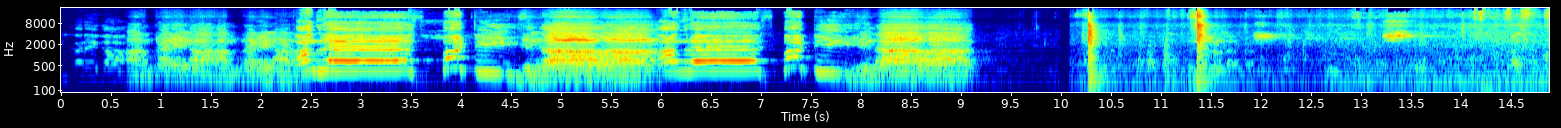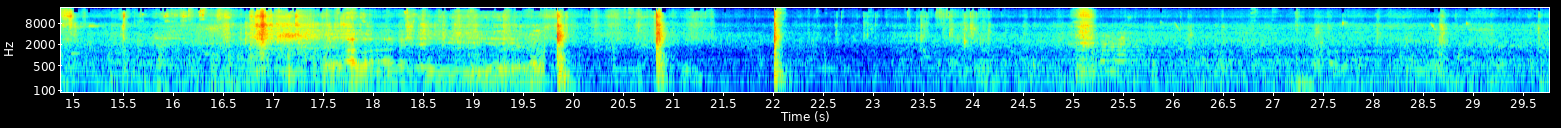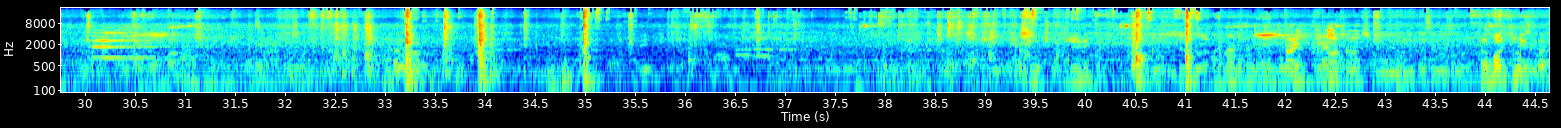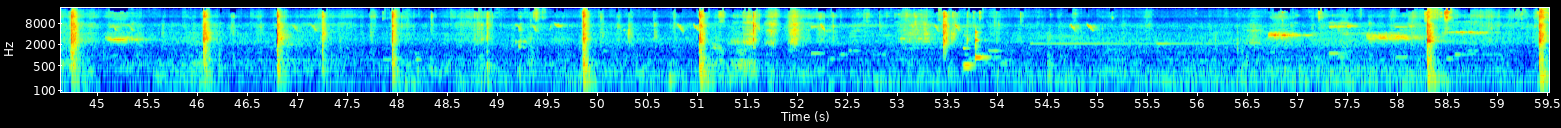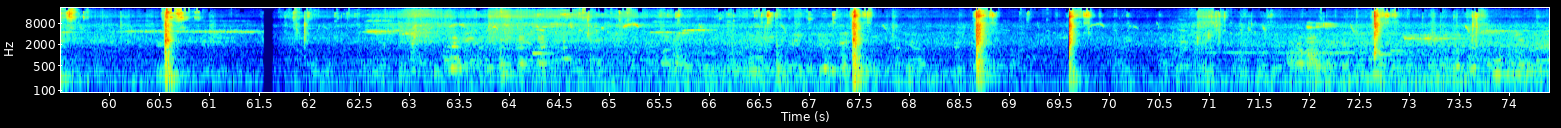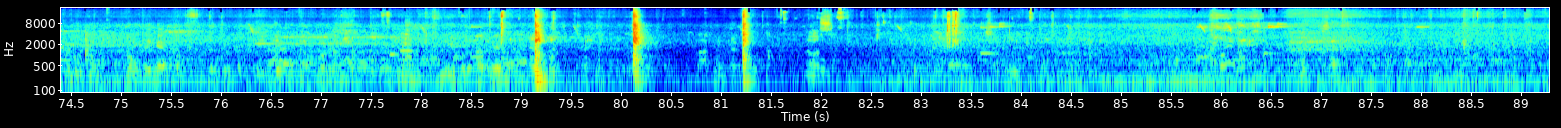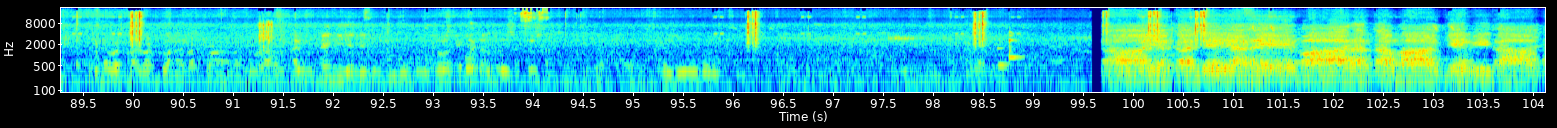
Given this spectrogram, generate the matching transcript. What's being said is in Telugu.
कौन करेगा? हम करेगा हम करेगा। कांग्रेस पार्टी। जिंदाबाद। कांग्रेस पार्टी। जिंदाबाद। Так, నమస్తే నాయక జయ హే భారత భాగ్య విదాత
